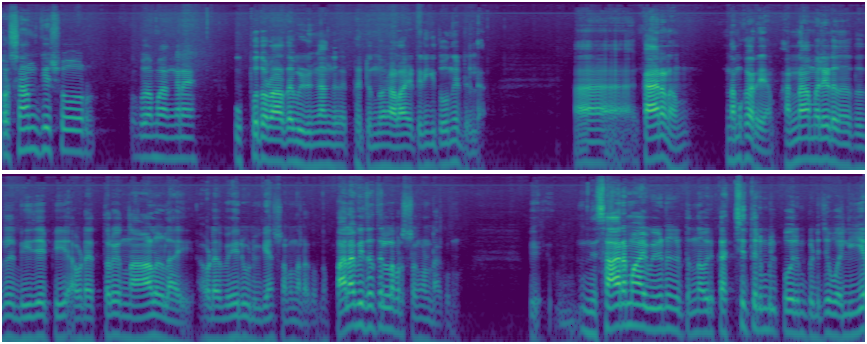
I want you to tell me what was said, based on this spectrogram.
പ്രശാന്ത് കിഷോർ അപ്പോൾ നമുക്ക് അങ്ങനെ ഉപ്പ് തൊടാതെ വിഴുങ്ങാൻ പറ്റുന്ന ഒരാളായിട്ട് എനിക്ക് തോന്നിയിട്ടില്ല. കാരണം നമുക്കറിയാം അണ്ണാമലയുടെ നേതൃത്വത്തിൽ ബി ജെ പി അവിടെ എത്രയോ നാളുകളായി അവിടെ വേരുപിടിപ്പിക്കാൻ ശ്രമം നടക്കുന്നു. പല വിധത്തിലുള്ള പ്രശ്നങ്ങൾ ഉണ്ടാക്കുന്നു. നിസാരമായി വീണ് കിട്ടുന്ന ഒരു കച്ചിത്തിരുമ്പിൽ പോലും പിടിച്ച് വലിയ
